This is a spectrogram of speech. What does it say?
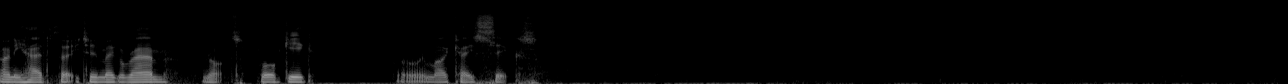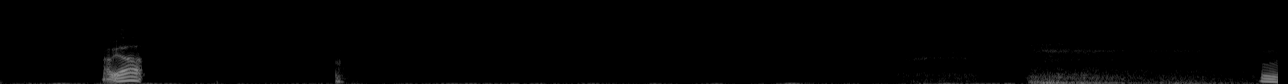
only had 32 mega RAM, not 4 gig. Well, in my case, 6. Hurry up. Hmm.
